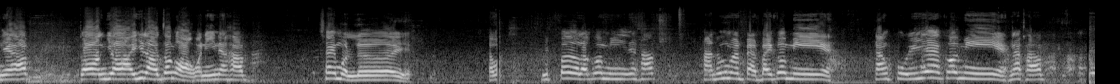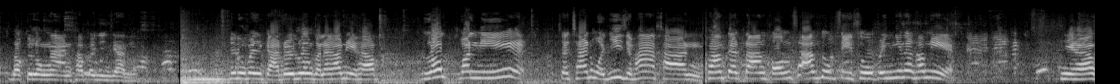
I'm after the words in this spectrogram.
เนี่ยครับกองยอยที่เราต้องออกวันนี้นะครับ ใช่หมดเลยริปเปอร์แล้วก็มีนะครับฐานทุกมันแปดใบก็มีทางปุ๋ยแยกก็มีนะครับ เราคือโรงงานครับเรายืนยันให้ดูบรรยากาศโดยรวมกันนะครับนี่ครับรถวันนี้ จะใช้ทั้งหมด 25 คัน ความแตกต่างของ3สูบ4สูบเป็นอย่างนี้นะครับนี่นี่ครับ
